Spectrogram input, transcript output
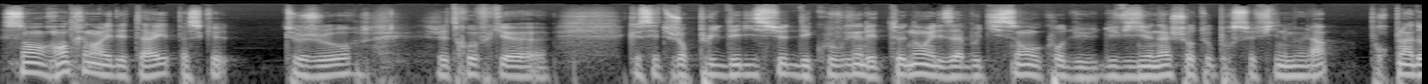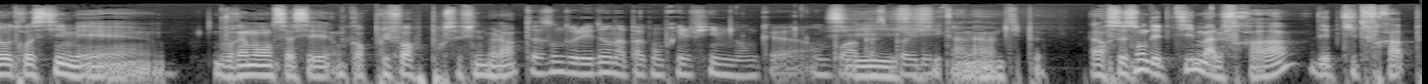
Sans rentrer dans les détails, parce que toujours, Je trouve que, que c'est toujours plus délicieux de découvrir les tenants et les aboutissants au cours du, du visionnage, surtout pour ce film-là. Pour plein d'autres aussi, mais vraiment, ça c'est encore plus fort pour ce film-là. De toute façon, tous les deux, on n'a pas compris le film, donc euh, on pourra Si, pas si, spoiler. si, quand même un petit peu. Alors, ce sont des petits malfrats, des petites frappes,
